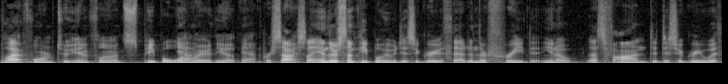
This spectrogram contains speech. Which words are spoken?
platform to influence people one Yeah. way or the other. Yeah, precisely. And there's some people who would disagree with that, and they're free to, you know, that's fine to disagree with.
